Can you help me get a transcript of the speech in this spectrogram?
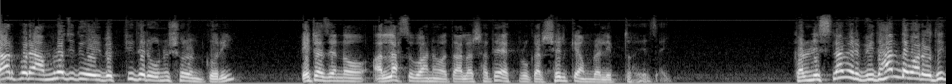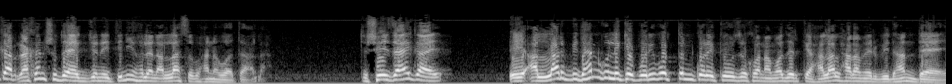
তারপরে আমরা যদি ওই ব্যক্তিদের অনুসরণ করি, এটা যেন আল্লাহ সুবাহ সাথে এক প্রকার শেরকে আমরা লিপ্ত হয়ে যাই। কারণ ইসলামের বিধান দেওয়ার অধিকার রাখেন শুধু একজনই, তিনি হলেন আল্লাহ সুবাহ তো সেই জায়গায় এই আল্লাহর বিধানগুলিকে পরিবর্তন করে কেউ যখন আমাদেরকে হালাল হারামের বিধান দেয়,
